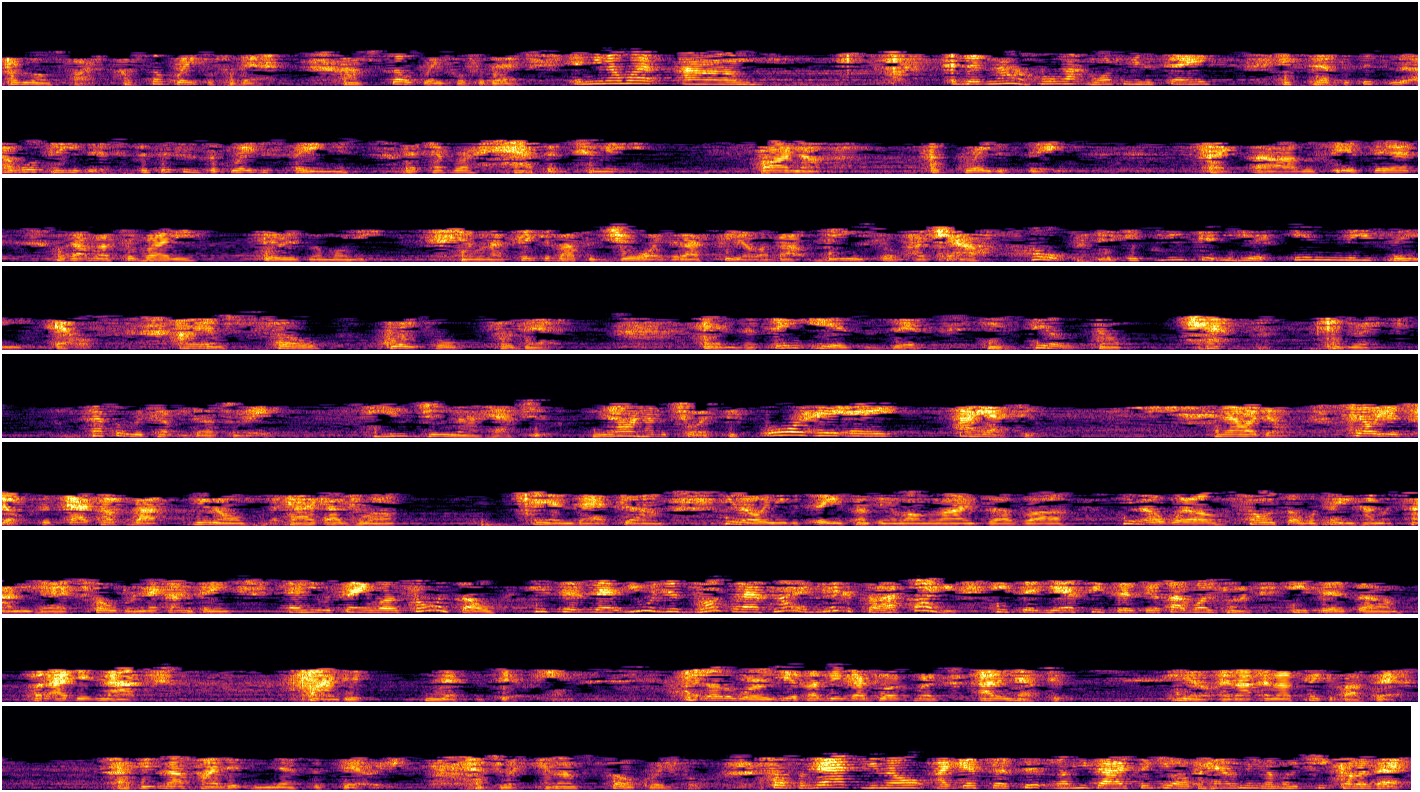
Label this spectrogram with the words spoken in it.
For the most part. I'm so grateful for that. I'm so grateful for that. And you know what? Um, there's not a whole lot more for me to say, except that this is, I will tell you this, that this is the greatest thing that ever happened to me. Bar none. The greatest thing. Like uh, Lucia said, without my sobriety, there is no money. And when I think about the joy that I feel about being so, I, I hope that if you didn't hear anything else, I am so grateful for that. And the thing is, is that you still don't have to drink. That's what recovery does for me. You do not have to. Now I have a choice. Before AA, I had to. Now I don't. Tell you a joke. This guy talks about, you know, the guy got drunk and that, um, you know, and he was saying something along the lines of, uh, you know, well, so-and-so was saying how much time he had sober and that kind of thing. And he was saying, well, so-and-so, he said that you were just drunk last night at the liquor store. I saw you. He said, yes. He says, yes, I was drunk. He says, um, but I did not find it necessary. In other words, yes, I did got drunk, but I didn't have to. You know, and I, and I think about that. I did not find it necessary drink, and I'm so grateful. So for that, you know, I guess that's it. Love you guys. Thank you all for having me, and I'm going to keep coming back.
